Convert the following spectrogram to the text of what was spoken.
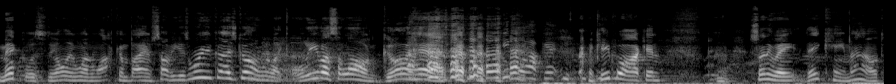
Mick was the only one walking by himself. He goes, "Where are you guys going?" We're like, "Leave us alone. Go ahead." Keep walking. keep walking. So anyway, they came out,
